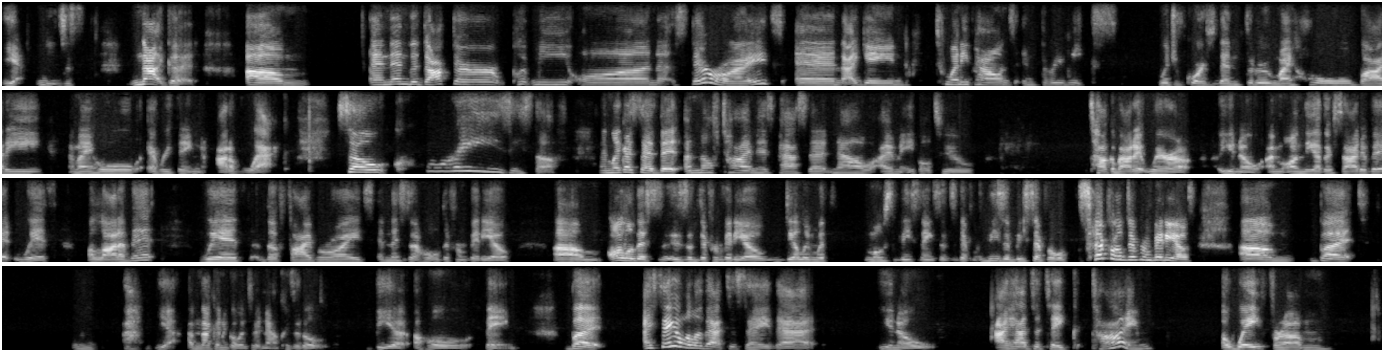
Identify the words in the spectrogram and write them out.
yeah, just not good. And then the doctor put me on steroids, and I gained 20 pounds in three weeks, which of course then threw my whole body and my whole everything out of whack. So crazy stuff. And like I said, that enough time has passed that now I'm able to talk about it where, uh, you know, I'm on the other side of it with a lot of it, with the fibroids. And this is a whole different video. Um, all of this is a different video dealing with most of these things. It's different. These would be several, several different videos. Um, but yeah, I'm not going to go into it now because it'll be a, a whole thing. But I say all of that to say that you know, I had to take time away from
